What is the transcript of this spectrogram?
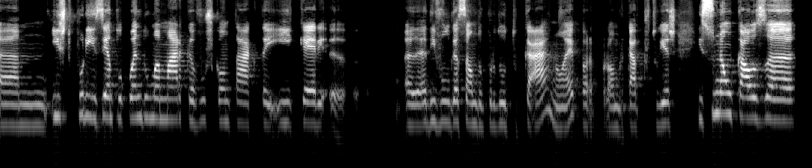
Um, isto, por exemplo, quando uma marca vos contacta e quer eh, a, divulgação do produto cá, não é? Para, para o mercado português, isso não causa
